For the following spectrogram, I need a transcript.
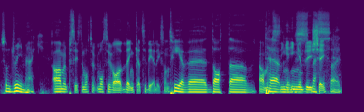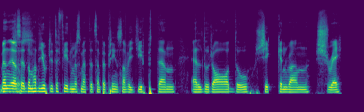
som DreamHack. Ja men precis, det måste, måste ju vara länkat till det liksom. TV, data, Ja, men precis, ingen, ingen bryr sig. Men alltså, Så- de hade gjort lite filmer som hette till exempel Prinsen av Egypten, Eldorado, Chicken Run, Shrek,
